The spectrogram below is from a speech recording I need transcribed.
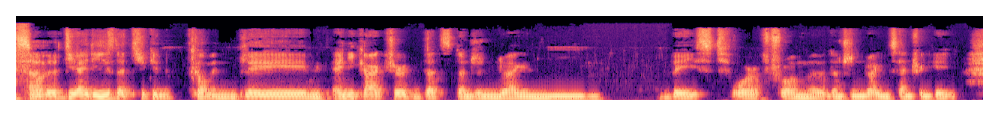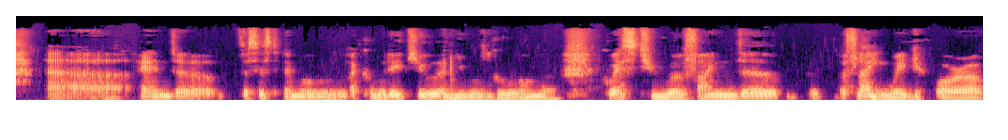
So, the, the idea is that you can come and play with any character that's Dungeon Dragon based or from a Dungeon Dragon centric game. Uh, and uh, the system will accommodate you and you will go on a quest to uh, find uh, a flying wig or uh,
